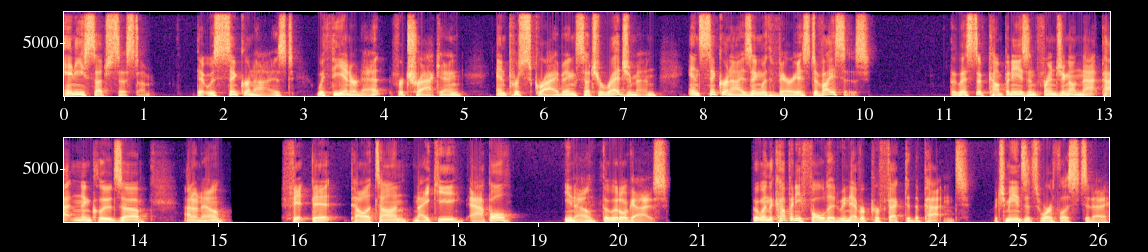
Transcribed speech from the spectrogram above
any such system that was synchronized with the internet for tracking and prescribing such a regimen and synchronizing with various devices. The list of companies infringing on that patent includes, uh, I don't know, Fitbit, Peloton, Nike, Apple, you know, the little guys. But when the company folded, we never perfected the patent, which means it's worthless today.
